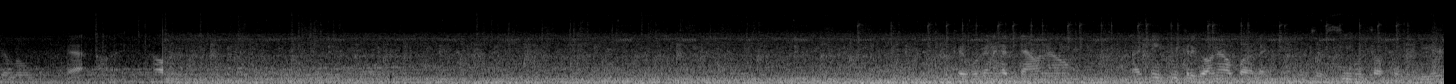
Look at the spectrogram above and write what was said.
yellow cat eye. Oh. Okay, we're gonna head down now. I think we could go now, but like, let's just see what's up over here.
